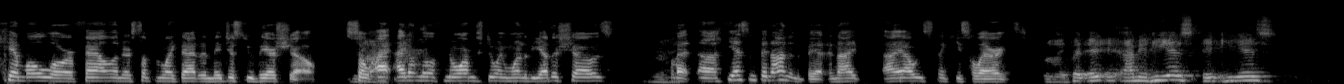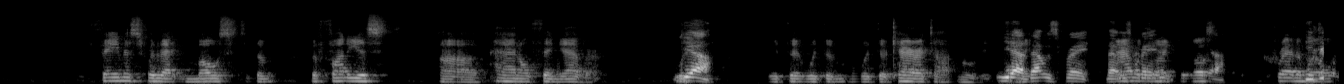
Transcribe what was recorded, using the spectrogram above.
Kimmel or Fallon or something like that, and they just do their show. So right. I, I don't know if Norm's doing one of the other shows, right. but uh, he hasn't been on in a bit, and I, I always think he's hilarious. Right, but it, it, I mean, he is he is famous for that most the the funniest uh, panel thing ever. With, yeah. With the with the with the Carrot Top movie. Yeah, right? that was great. That, that was, was great. Like the most yeah. incredible.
